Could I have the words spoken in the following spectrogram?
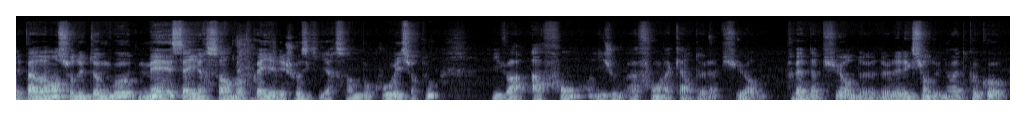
N'est pas vraiment sur du Tom Goat, mais ça y ressemble. En tout cas, il y a des choses qui y ressemblent beaucoup, et surtout, il va à fond, il joue à fond la carte de l'absurde, tout cas de l'absurde, de, de l'élection d'une noix de coco.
